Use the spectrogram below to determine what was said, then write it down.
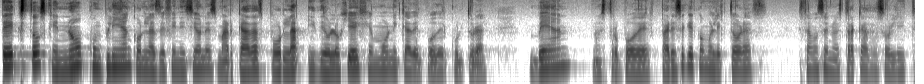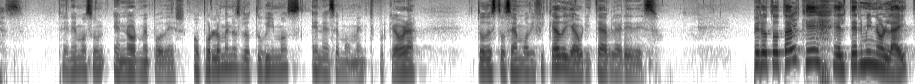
textos que no cumplían con las definiciones marcadas por la ideología hegemónica del poder cultural. Vean nuestro poder. Parece que como lectoras estamos en nuestra casa solitas. Tenemos un enorme poder, o por lo menos lo tuvimos en ese momento, porque ahora todo esto se ha modificado y ahorita hablaré de eso. Pero total que el término light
